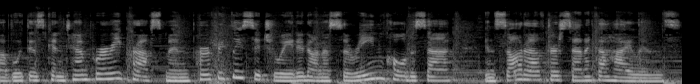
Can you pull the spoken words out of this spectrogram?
With this contemporary craftsman perfectly situated on a serene cul-de-sac in sought-after Seneca Highlands.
